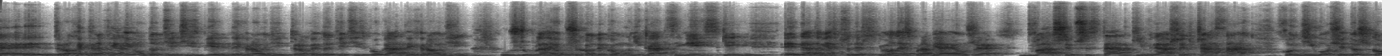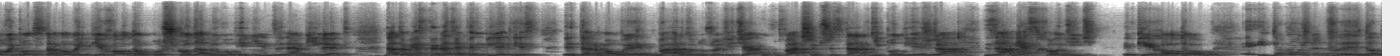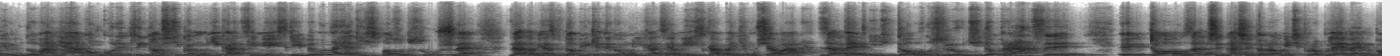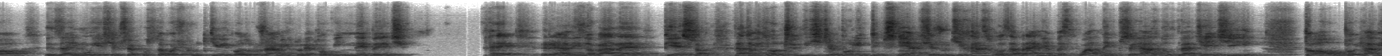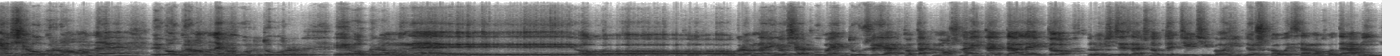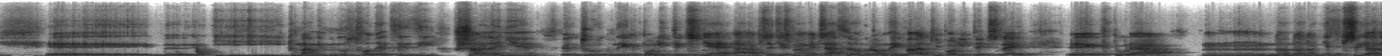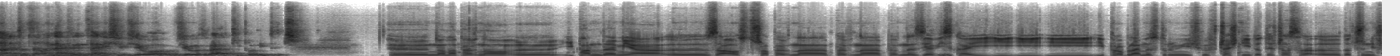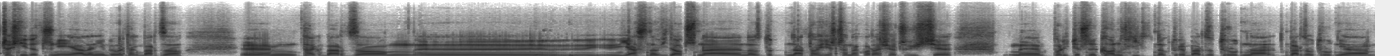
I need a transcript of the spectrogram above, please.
trochę trafiają do dzieci z biednych rodzin, trochę do dzieci z bogatych rodzin, uszczuplają przychody komunikacji miejskiej, e, natomiast przede wszystkim one sprawiają, że dwa, trzy przystanki w naszych czasach chodziło się do szkoły podstawowej piechotą, bo szkoda było pieniędzy na bilet. Natomiast teraz jak ten bilet jest e, darmowy, bardzo dużo dzieciaków dwa, trzy przystanki podjeżdża zamiast chodzić piechotą. I to może w dobie budowania konkurencyjności komunikacji miejskiej było na jakiś sposób słuszne. Natomiast w dobie, kiedy komunikacja miejska będzie musiała zapewnić dowóz ludzi do pracy, y, to zaczyna się to robić problemem, bo zajmuje się przepustowość krótkimi podróżami, które powinny być realizowane pieszo. Natomiast oczywiście politycznie, jak się rzuci hasło zabrania bezpłatnych przejazdów dla dzieci, to pojawia się ogromne, y, ogromne hurdur, y, ogromne, y, o, o, ogromna ilość argumentów, że jak to tak można i tak dalej, to rodzice zaczną te dzieci wozić do szkoły samochodami. Y, I, I tu mamy mnóstwo decyzji szalenie y, trudnych politycznie, a, a przecież mamy czasy ogromnej walki politycznej, y, która mm, no, no, no nie sprzyja, no ale to całe nakręcanie się wzięło, wzięło z walki politycznej. Y, No na pewno y, i pandemia y, zaostrza pewne, pewne, pewne zjawiska i, i, i, i- i problemy, z którymi mieliśmy wcześniej dotychczas y, do czynienia, wcześniej do czynienia, ale nie były tak bardzo tak bardzo y, jasno widoczne. No, na to jeszcze nakłada się oczywiście polityczny konflikt, no, który bardzo, trudna, bardzo utrudnia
